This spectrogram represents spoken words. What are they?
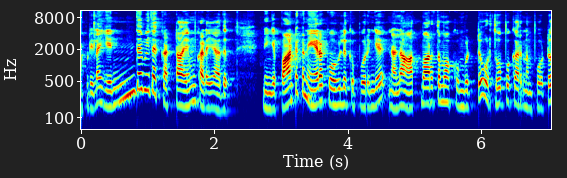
அப்படிலாம் எந்தவித கட்டாயமும் கிடையாது. நீங்கள் பாட்டுக்கு நேராக கோவிலுக்கு போகிறீங்க நல்லா ஆத்மார்த்தமாக கும்பிட்டு ஒரு தோப்புக்காரணம் போட்டு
